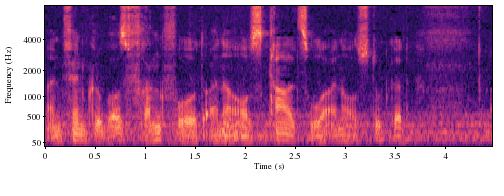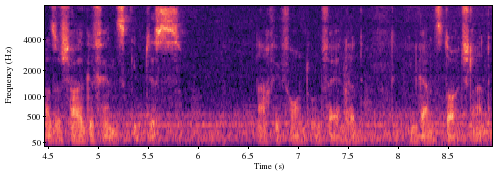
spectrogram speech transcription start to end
ein Fanclub aus Frankfurt, einer aus Karlsruhe, einer aus Stuttgart. Also Schalke-Fans gibt es nach wie vor und unverändert in ganz Deutschland.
